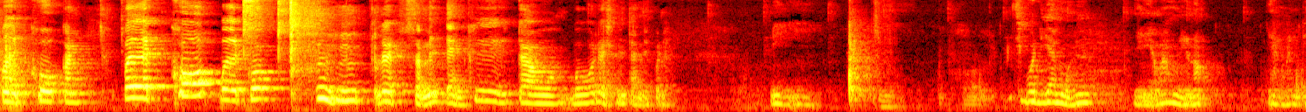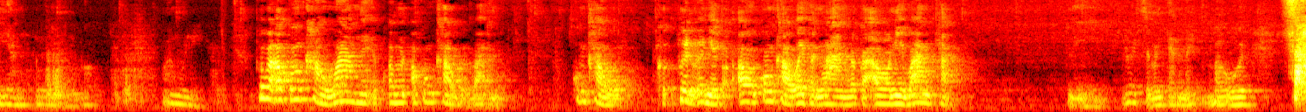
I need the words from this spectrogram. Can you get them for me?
เปิดโคกกัน เปิดโคกเปิดโคก อือหือเลิศสำมันแต่งคือเกาโบเลยสำมันแต่งเลยคนนี่สิบเดียงหมดเลยนี่ว่างมือเนาะอย่างมันเดียงเออว่างมือเพราะว่าเอากองเข่าว่างเนี่ยเอาเอากองเข่าแบบว่างกองเข่าเพื่อนเอ้ยเนี่ยก็เอากองเข่าไว้ข้างล่างแล้วก็เอานี่ว่างถัดนี่เลิศสำมันแต่งเลยเบาเลยซา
